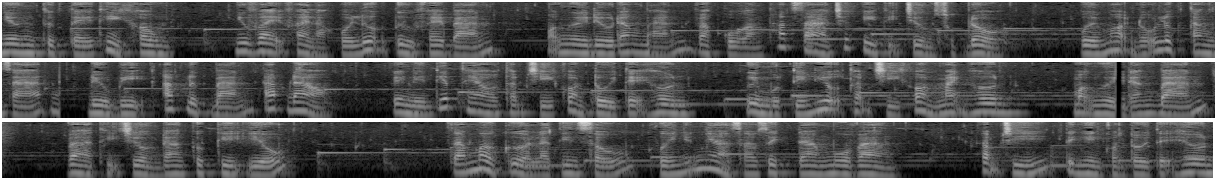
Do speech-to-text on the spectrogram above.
Nhưng thực tế thì không, như vậy phải là khối lượng từ phe bán, mọi người đều đang bán và cố gắng thoát ra trước khi thị trường sụp đổ. Với mọi nỗ lực tăng giá đều bị áp lực bán áp đảo, Kênh đến tiếp theo thậm chí còn tồi tệ hơn, gửi một tín hiệu thậm chí còn mạnh hơn, mọi người đang bán và thị trường đang cực kỳ yếu. Giá mở cửa là tin xấu với những nhà giao dịch đang mua vàng. Thậm chí tình hình còn tồi tệ hơn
